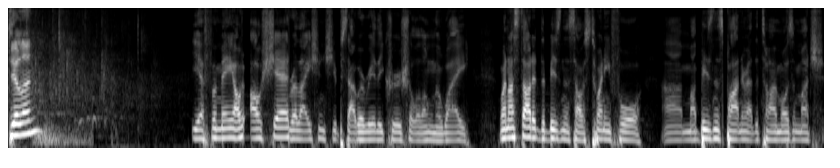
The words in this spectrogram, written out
Dylan? Yeah, for me, I'll, I'll share relationships that were really crucial along the way. When I started the business, I was 24 um, my business partner at the time wasn't much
